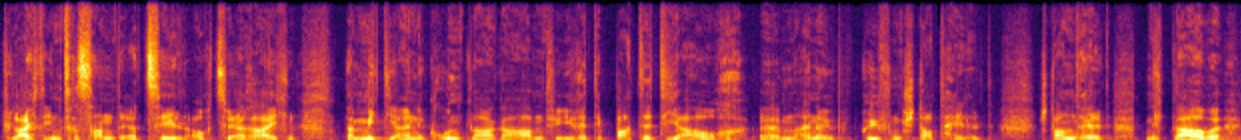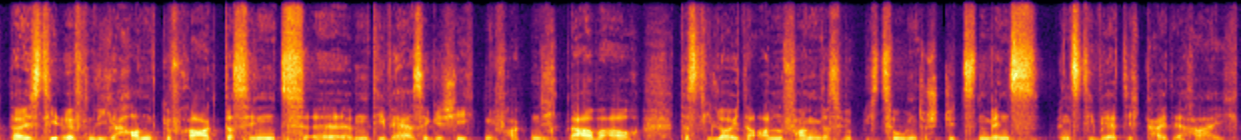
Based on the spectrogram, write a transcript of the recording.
vielleicht interessant erzählt, auch zu erreichen, damit die eine Grundlage haben für ihre Debatte, die auch ähm, einer Überprüfung standhält, standhält. Und ich glaube, da ist die öffentliche Hand gefragt, da sind ähm, diverse Geschichten gefragt. Und ich glaube auch, dass die Leute anfangen, das wirklich zu unterstützen, wenn es die Wertigkeit erreicht.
